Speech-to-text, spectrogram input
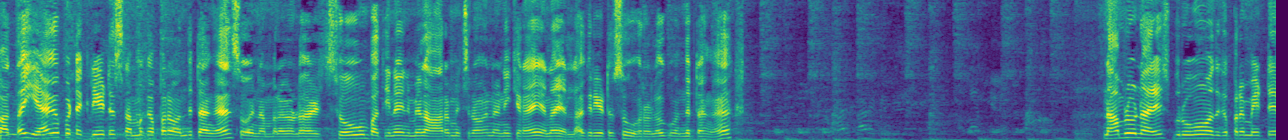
பார்த்தா ஏகப்பட்ட கிரியேட்டர்ஸ் நமக்கு அப்புறம் வந்துட்டாங்க. ஸோ நம்மளோட ஷோவும் பார்த்தீங்கன்னா இனிமேல் ஆரம்பிச்சிருவாங்கன்னு நினைக்கிறேன். ஏன்னா எல்லா கிரியேட்டர்ஸும் ஓரளவுக்கு வந்துட்டாங்க. நாமளும் நரேஷ் ப்ரோவும் அதுக்கப்புறமேட்டு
